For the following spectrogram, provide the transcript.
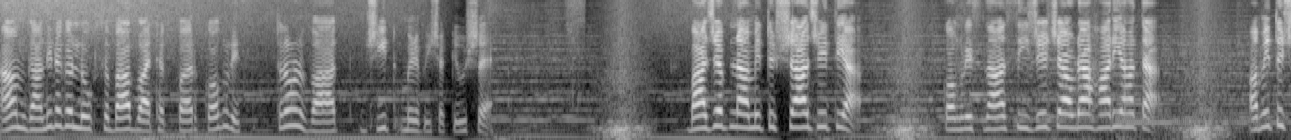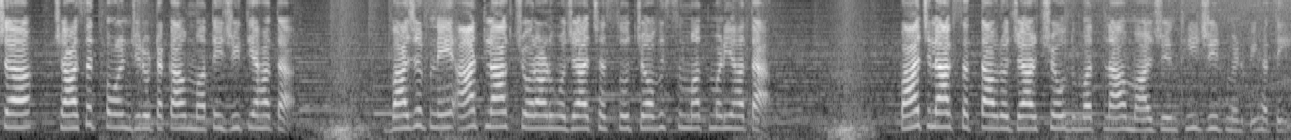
આમ ગાંધીનગર લોકસભા બેઠક પર કોંગ્રેસ ત્રણ વાર જીત મેળવી શક્યું છે. ભાજપના અમિત શાહ જીત્યા. કોંગ્રેસના સીજે ચાવડા હાર્યા હતા. અમિત શાહ છાસઠ પોઈન્ટ જીરો ટકા મતે જીત્યા હતા. ભાજપને આઠ લાખ ચોરાણું હજાર છસો ચોવીસ મત મળ્યા હતા. પાંચ લાખ સત્તાવન હજાર ચૌદ મતના માર્જિનથી જીત મેળવી હતી.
